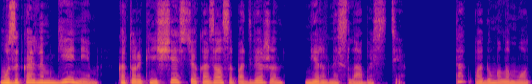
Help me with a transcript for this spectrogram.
музыкальным гением, который, к несчастью, оказался подвержен нервной слабости. Так подумала Мот.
